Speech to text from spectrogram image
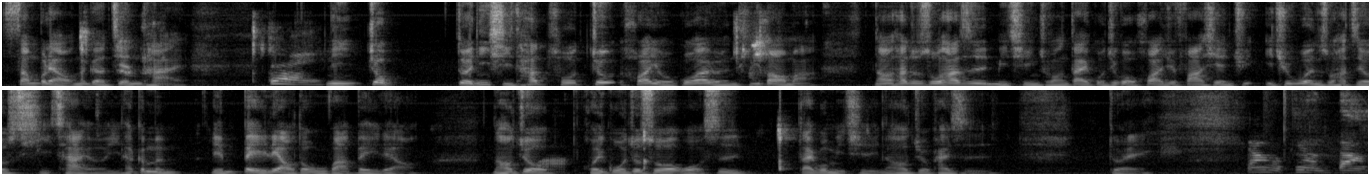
上不了那个煎台，对，你就对你洗，他说就后来有国外有人踢爆嘛，然后他就说他是米其林厨房待过，结果我后来就发现去一去问说他只有洗菜而已，他根本连备料都无法备料，然后就回国就说我是。待过米其林，然后就开始，对，这样有变很大吗？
